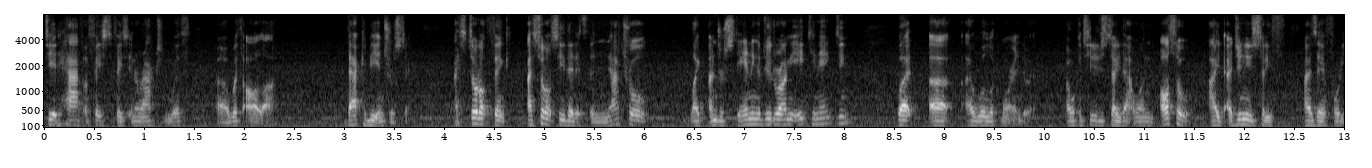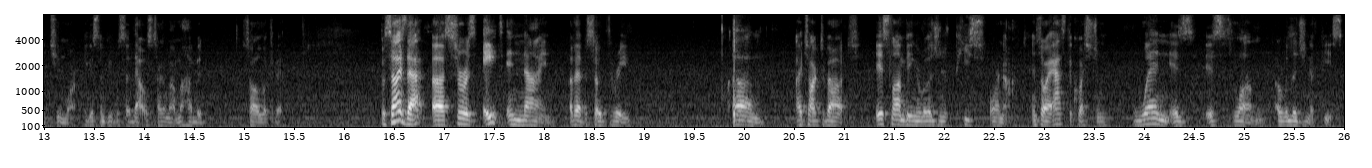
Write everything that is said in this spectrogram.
did have a face-to-face interaction with uh, with Allah, that could be interesting. I still don't think, I still don't see that it's the natural, like understanding of Deuteronomy 18:18, but uh, I will look more into it. I will continue to study that one. Also, I, I do need to study Isaiah 42 more because some people said that was talking about Muhammad, so I'll look at it. Besides that, uh, surahs 8 and 9 of episode 3. Um, I talked about Islam being a religion of peace or not. And so I asked the question, when is Islam a religion of peace?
